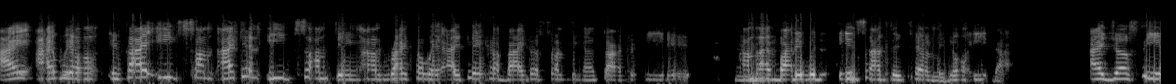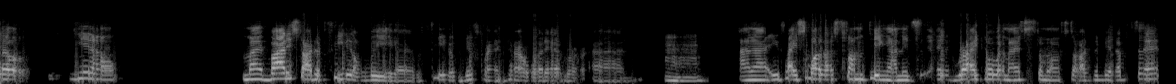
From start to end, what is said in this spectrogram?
I I will if I eat some I can eat something and right away I take a bite of something and start to eat it mm-hmm. and my mm-hmm. body would instantly tell me don't eat that. I just feel you know my body started to feel weird, feel different or whatever and mm-hmm. and I, if I swallow something and it's right away my stomach starts to get upset,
